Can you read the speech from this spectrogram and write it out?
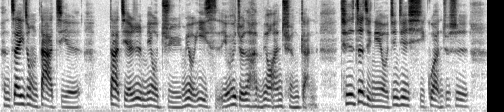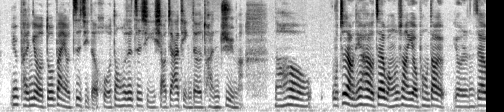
很在意这种大节大节日没有局没有意思，也会觉得很没有安全感。其实这几年有渐渐习惯，就是因为朋友多半有自己的活动，或者自己小家庭的团聚嘛。然后我这两天还有在网络上也有碰到有有人在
